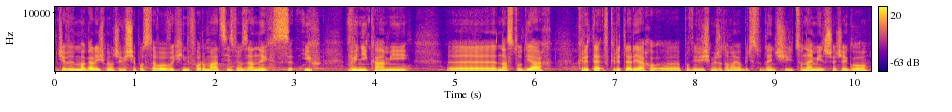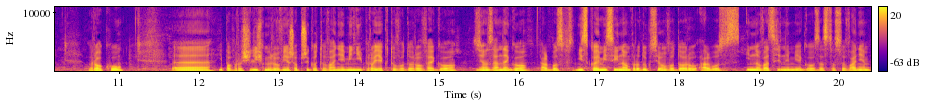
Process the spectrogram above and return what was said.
gdzie wymagaliśmy oczywiście podstawowych informacji związanych z ich wynikami e, na studiach. W kryteriach e, powiedzieliśmy, że to mają być studenci co najmniej trzeciego roku i poprosiliśmy również o przygotowanie mini projektu wodorowego związanego albo z niskoemisyjną produkcją wodoru, albo z innowacyjnym jego zastosowaniem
